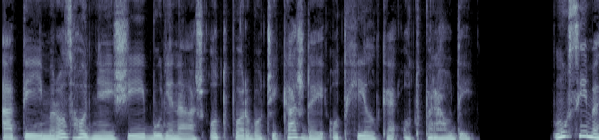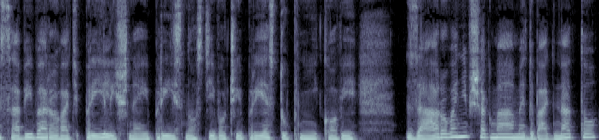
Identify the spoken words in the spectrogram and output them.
a tým rozhodnejší bude náš odpor voči každej odchýlke od pravdy. Musíme sa vyvarovať prílišnej prísnosti voči priestupníkovi, zároveň však máme dbať na to,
